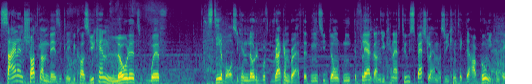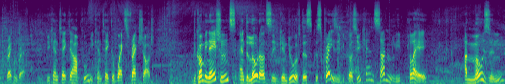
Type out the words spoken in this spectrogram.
silent shotgun basically, because you can load it with steel balls, you can load it with dragon breath. That means you don't need the flare gun. You can have two special ammo, so you can take the harpoon, you can take dragon breath. You can take the harpoon, you can take the wax frag charge. The combinations and the loadouts that you can do with this is crazy because you can suddenly play a Mosin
